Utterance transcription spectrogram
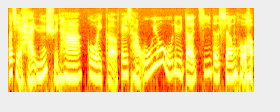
而且还允许她过一个非常无忧无虑的鸡的生活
